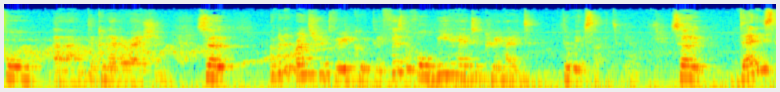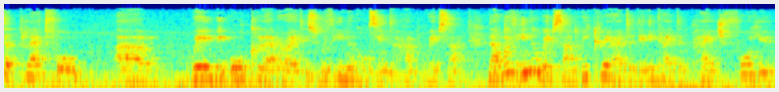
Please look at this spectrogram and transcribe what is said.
for um, the collaboration. So I'm going to run through it very quickly. First of all, we had to create the website. Yeah. So that is the platform um, where we all collaborate is within the call center hub website. Now within the website we create a dedicated page for you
